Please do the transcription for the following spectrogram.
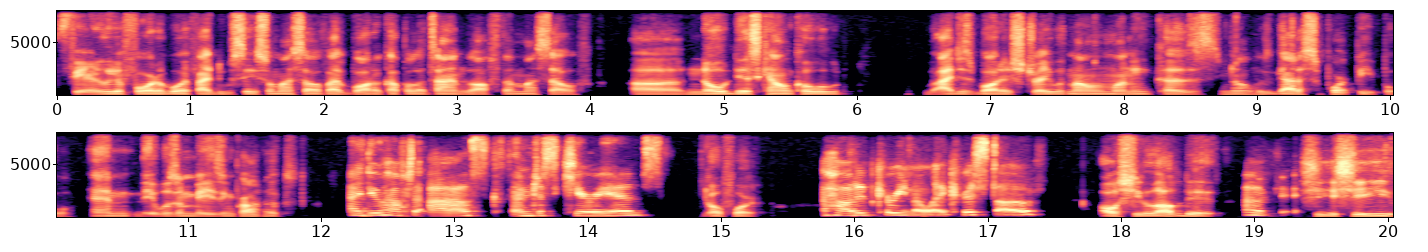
fairly affordable. If I do say so myself, I've bought a couple of times off them myself. Uh, no discount code. I just bought it straight with my own money because you know we got to support people, and it was amazing products. I do have to ask. I'm just curious. Go for it. How did Karina like her stuff? Oh, she loved it. Okay. She she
